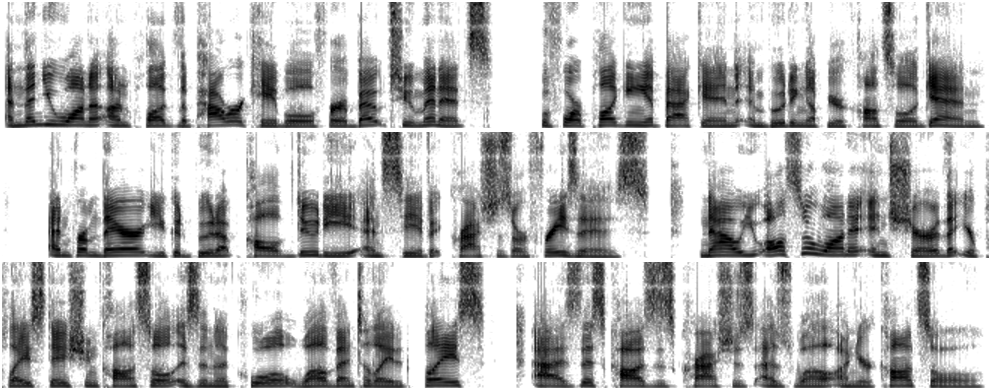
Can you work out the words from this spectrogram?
and then you want to unplug the power cable for about two minutes before plugging it back in and booting up your console again and from there, you could boot up Call of Duty and see if it crashes or freezes. Now, you also want to ensure that your PlayStation console is in a cool, well ventilated place, as this causes crashes as well on your console.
